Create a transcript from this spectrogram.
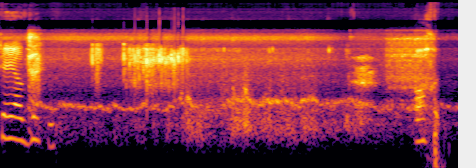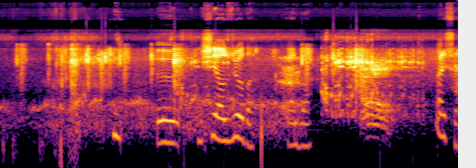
Şey yazacak mı? Ah. Ee, bir şey yazıyor da galiba. Neyse.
